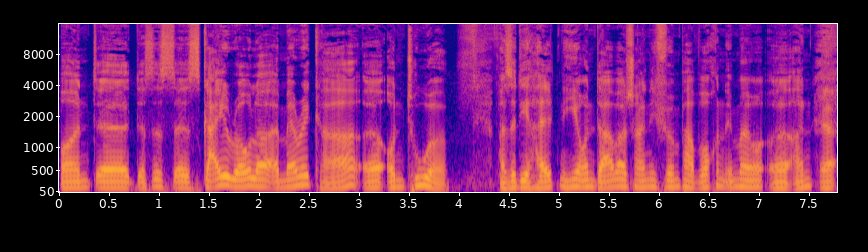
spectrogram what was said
Und äh, das ist äh, Sky Roller America äh, on Tour. Also die halten hier und da wahrscheinlich für ein paar Wochen immer äh, an. Ja.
